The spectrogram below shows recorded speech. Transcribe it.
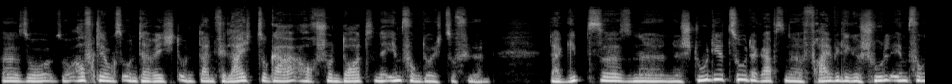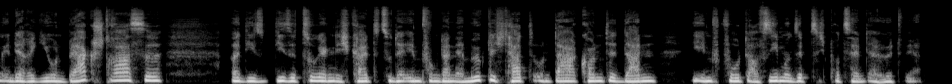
äh, so, so Aufklärungsunterricht und dann vielleicht sogar auch schon dort eine Impfung durchzuführen. Da gibt's äh, eine, eine Studie zu, da gab es eine freiwillige Schulimpfung in der Region Bergstraße äh, die diese Zugänglichkeit zu der Impfung dann ermöglicht hat. Und da konnte dann die Impfquote auf 77 Prozent erhöht werden.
